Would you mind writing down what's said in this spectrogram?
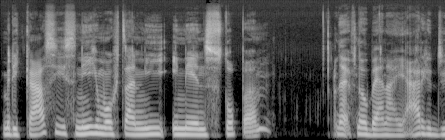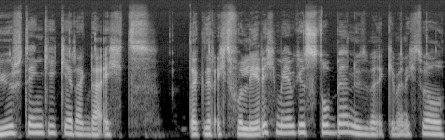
medicatie is niet, je mocht dat niet ineens stoppen. Dat heeft nou bijna een jaar geduurd, denk ik, dat ik, dat echt, dat ik er echt volledig mee gestopt ben. Dus ik ben echt wel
